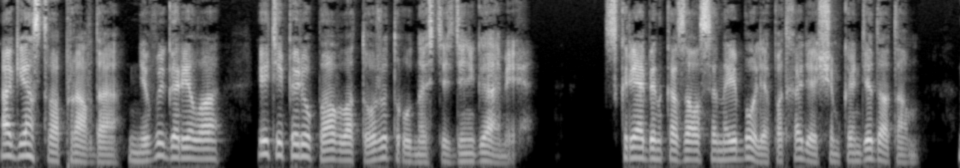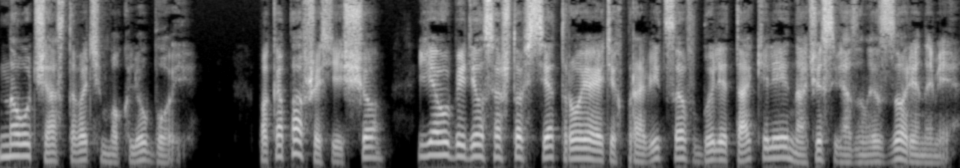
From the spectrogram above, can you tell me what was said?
Агентство, правда, не выгорело, и теперь у Павла тоже трудности с деньгами. Скрябин казался наиболее подходящим кандидатом, но участвовать мог любой. Покопавшись еще, я убедился, что все трое этих провидцев были так или иначе связаны с Зоринами.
